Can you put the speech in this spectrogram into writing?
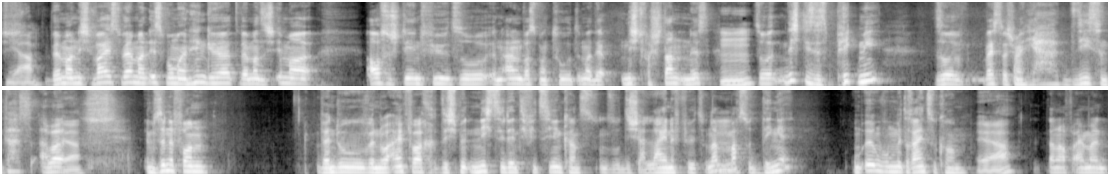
Ja. Wenn man nicht weiß, wer man ist, wo man hingehört, wenn man sich immer außenstehend fühlt, so in allem, was man tut, immer der nicht verstanden ist. So nicht dieses Pick me, so, weißt du, was ich meine, ja, dies und das, aber Ja. im Sinne von, wenn du, wenn du einfach dich mit nichts identifizieren kannst und so dich alleine fühlst und dann machst du Dinge, um irgendwo mit reinzukommen Ja. dann auf einmal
